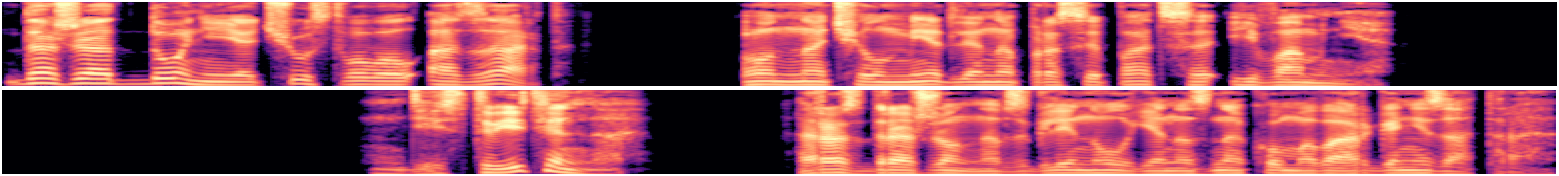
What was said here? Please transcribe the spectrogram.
Даже от Дони я чувствовал азарт. Он начал медленно просыпаться и во мне. «Действительно?» — раздраженно взглянул я на знакомого организатора.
